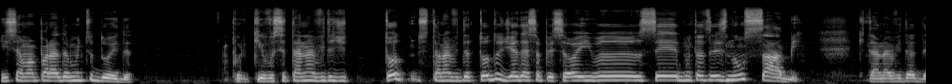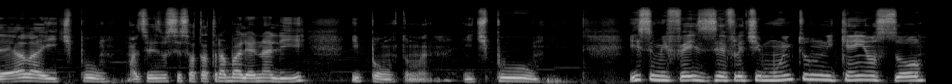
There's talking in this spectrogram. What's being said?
Isso é uma parada muito doida. Porque você tá na vida de todo, está na vida todo dia dessa pessoa e você muitas vezes não sabe que tá na vida dela e tipo, às vezes você só tá trabalhando ali e ponto, mano. E tipo, isso me fez refletir muito em quem eu sou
